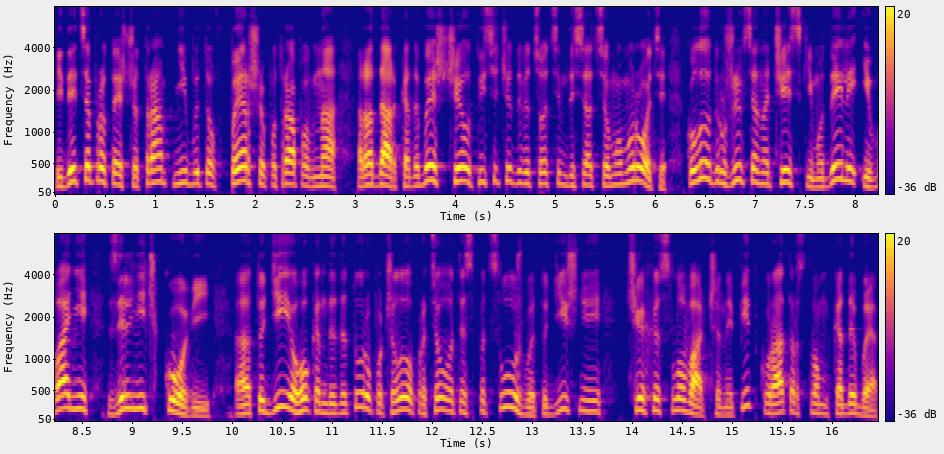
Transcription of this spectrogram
йдеться про те, що Трамп нібито вперше потрапив на радар КДБ ще у 1977 році, коли одружився на чеській моделі Івані Зельнічковій. Е, Тоді його кандидатуру почали опрацьовувати спецслужби тодішньої Чехословаччини під кураторством КДБ.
